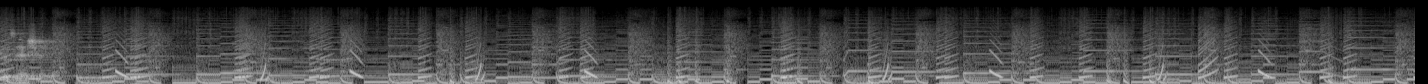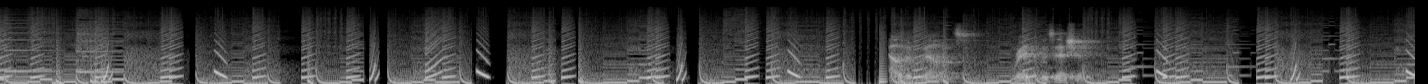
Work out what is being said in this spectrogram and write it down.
possession. Out of bounds. Red possession. Out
